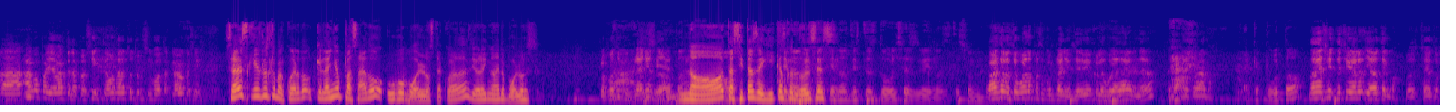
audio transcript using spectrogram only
ah, algo para llevártela, pero sí, te vamos a dar tu tuxibota, claro que sí. ¿Sabes qué es lo que me acuerdo? Que el año pasado hubo bolos, ¿te acuerdas? Y ahora no hay bolos. Pero fue tu Ah, cumpleaños, sí, ¿no? cierto. No, tacitas de guicas con dulces. Diste, sí nos diste dulces, güey. Nos diste un... Ahora se lo estoy guardando para su cumpleaños. Ya digo que le voy a dar en enero en el programa. Mira, qué puto. No, de hecho, de hecho ya, lo, ya lo tengo, los ustedes dos.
